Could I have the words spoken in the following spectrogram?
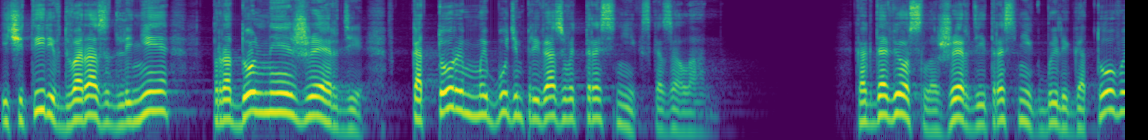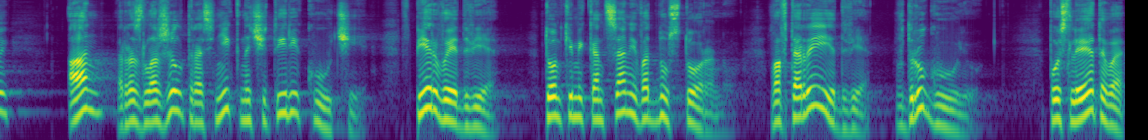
и четыре в два раза длиннее продольные жерди, к которым мы будем привязывать тростник», — сказал Ан. Когда весла, жерди и тростник были готовы, Ан разложил тростник на четыре кучи. В первые две — тонкими концами в одну сторону, во вторые две — в другую. После этого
